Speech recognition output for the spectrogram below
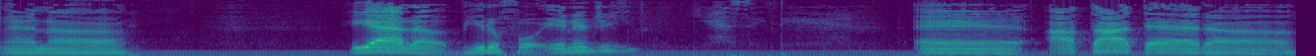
And uh he had a beautiful energy. Yes he did. And i thought that uh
